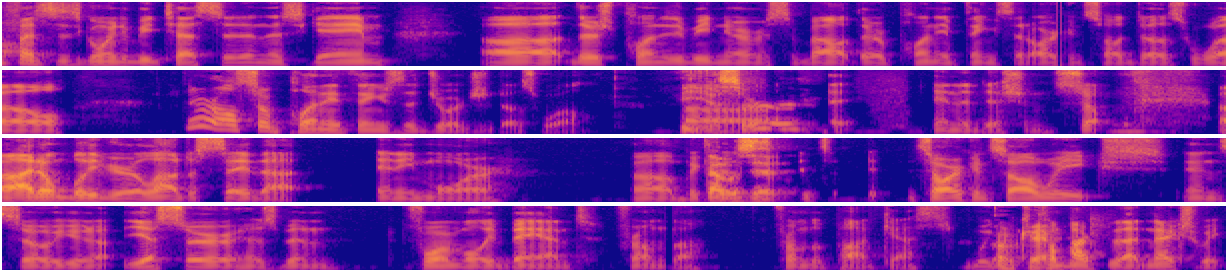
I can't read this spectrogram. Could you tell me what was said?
offense is going to be tested in this game. Uh, there's plenty to be nervous about. There are plenty of things that Arkansas does well. There are also plenty of things that Georgia does well Yes, Uh, sir. in addition. So uh, I don't believe you're allowed to say that anymore. Uh, because was it. It's, it's Arkansas weeks, and so you know, yes, sir, has been formally banned from the from the podcast. We can Okay. come back to that next week.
